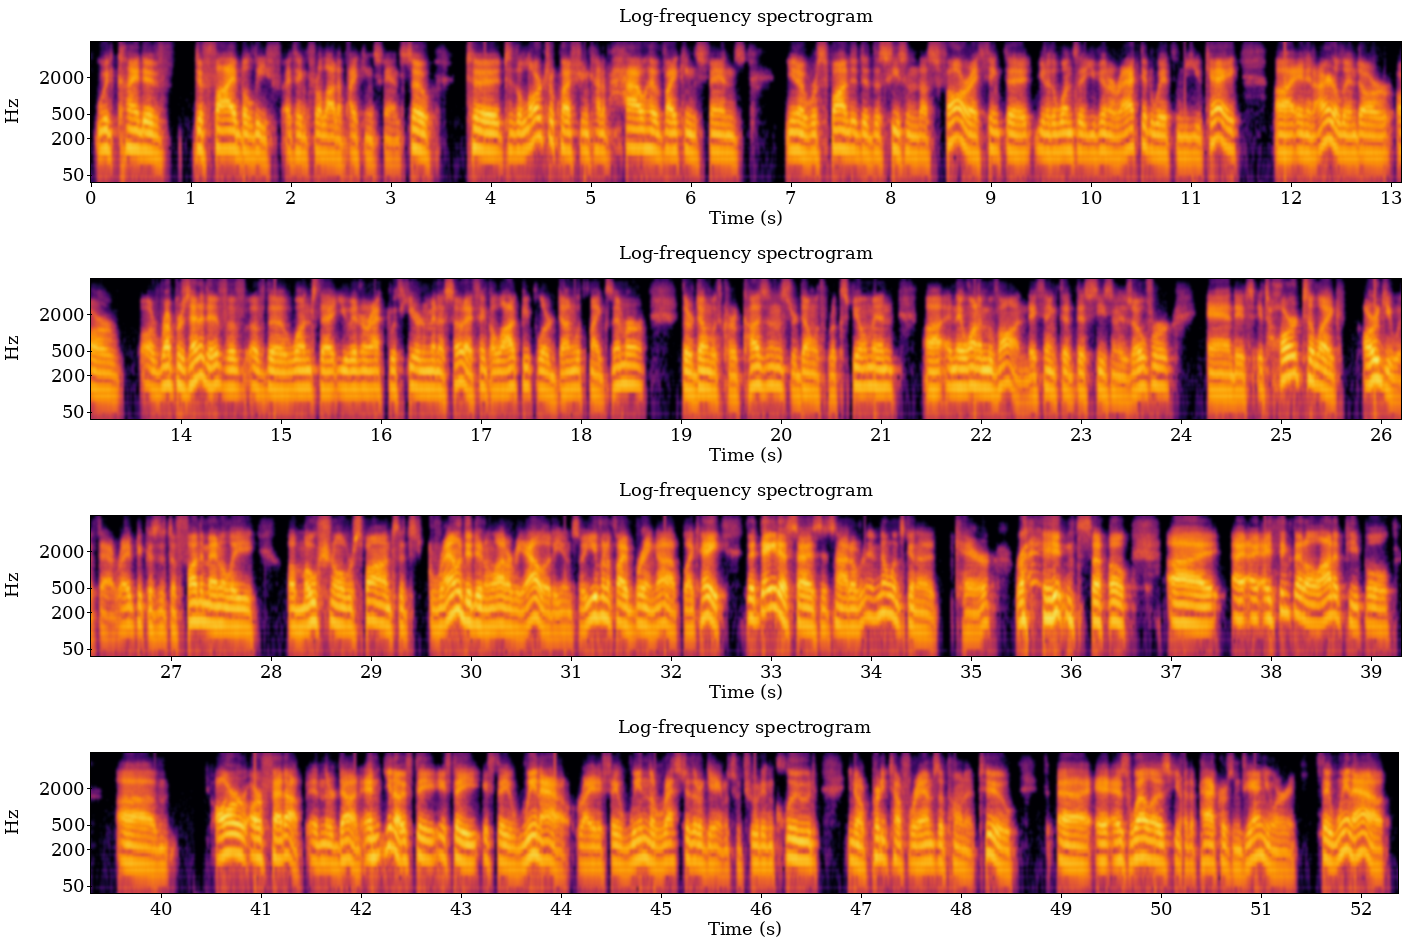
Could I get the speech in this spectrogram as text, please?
would kind of defy belief. I think for a lot of Vikings fans. So to to the larger question, kind of how have Vikings fans you know responded to the season thus far? I think that you know the ones that you've interacted with in the UK uh, and in Ireland are are a representative of, of the ones that you interact with here in Minnesota. I think a lot of people are done with Mike Zimmer. They're done with Kirk Cousins. They're done with Rick Spielman, uh, and they want to move on. They think that this season is over, and it's it's hard to like argue with that, right? Because it's a fundamentally emotional response that's grounded in a lot of reality. And so even if I bring up like, hey, the data says it's not over, no one's gonna care, right? And so uh, I, I think that a lot of people um, are are fed up and they're done. And you know, if they if they if they win out, right, if they win the rest of their games, which would include you know a pretty tough Rams opponent too, uh, as well as you know the Packers in January, if they win out,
